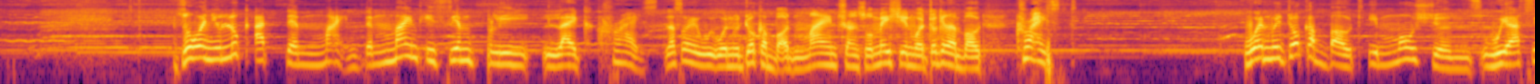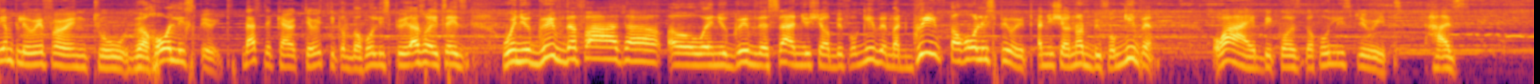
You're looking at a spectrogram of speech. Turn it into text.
So, when you look at the mind, the mind is simply like Christ. That's why we, when we talk about mind transformation, we're talking about Christ. When we talk about emotions, we are simply referring to the Holy Spirit. That's the characteristic of the Holy Spirit. That's why it says, when you grieve the Father or when you grieve the Son, you shall be forgiven. But grieve the Holy Spirit and you shall not be forgiven. Why? Because the Holy Spirit has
